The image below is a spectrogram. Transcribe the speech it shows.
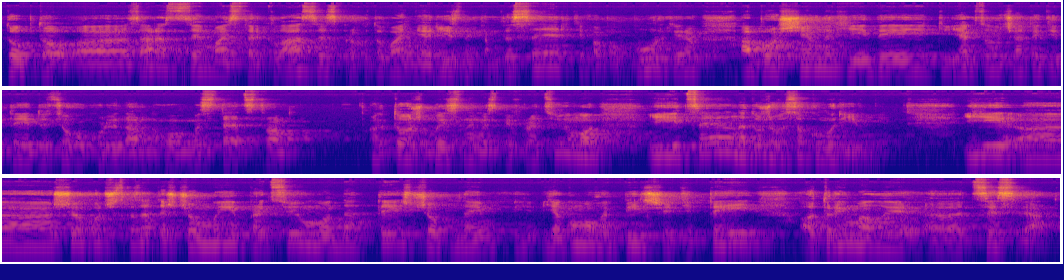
Тобто е, зараз це майстер-класи з приготування різних там десертів або бургерів, або ще в них є ідеї, як залучати дітей до цього кулінарного мистецтва. Тож ми з ними співпрацюємо, і це на дуже високому рівні. І е, що я хочу сказати, що ми працюємо на те, щоб якомога більше дітей отримали е, це свято.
